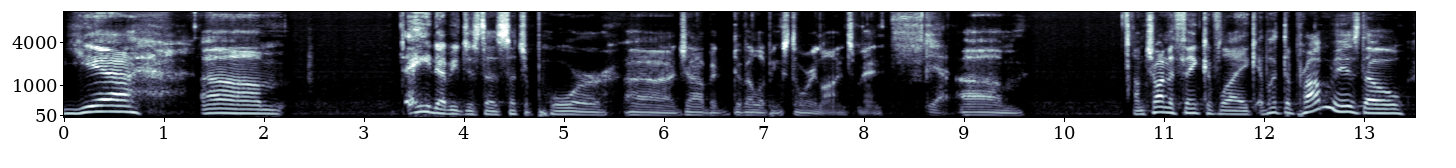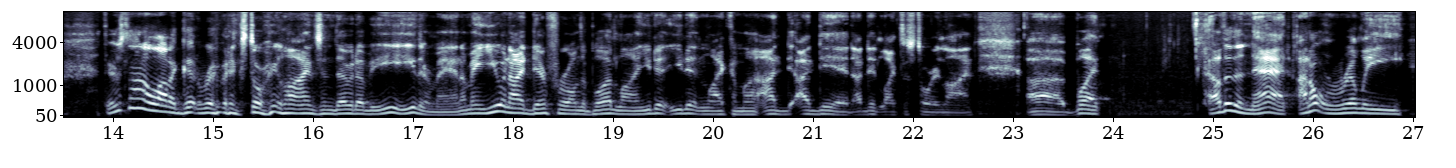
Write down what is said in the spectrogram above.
Yeah. Um AEW just does such a poor uh, job at developing storylines, man. Yeah. Um, I'm trying to think of like, but the problem is though, there's not a lot of good riveting storylines in WWE either, man. I mean, you and I differ on the bloodline. You did, you didn't like them. I, I did. I did like the storyline, uh, but other than that, I don't really.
